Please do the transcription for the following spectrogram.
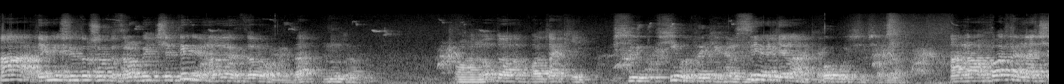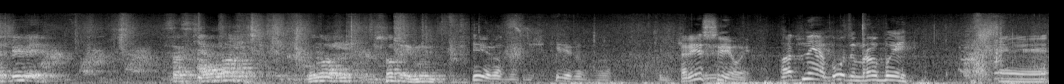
А, ти маєш в виду, щоб зробити чотири, але не здорові, так? Ну да. А, ну да, отакі. Всі, всі вот в этих Всі одинакові. По 80, да. А нам хватить на 4 со А у стенки. нас, у нас же, смотри, мы 4 раза, 4 раза. Рішили. Одне будемо робити е,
